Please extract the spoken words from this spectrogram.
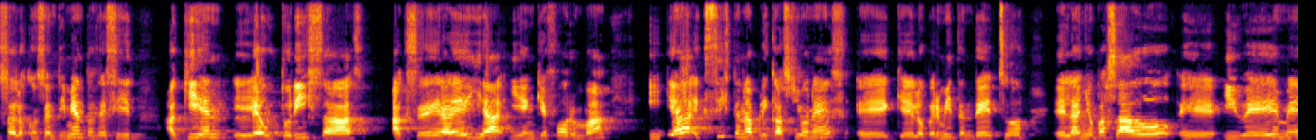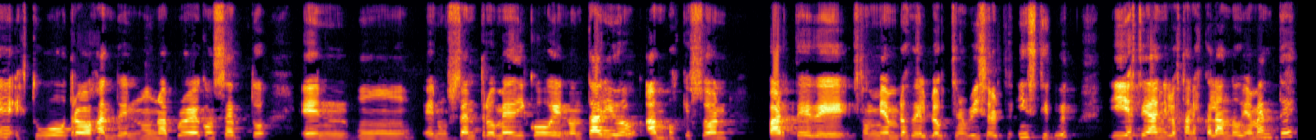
sea, los consentimientos, es decir, a quién le autorizas acceder a ella y en qué forma. Y ya existen aplicaciones eh, que lo permiten. De hecho, el año pasado eh, IBM estuvo trabajando en una prueba de concepto en un, en un centro médico en Ontario, ambos que son parte de, son miembros del Blockchain Research Institute y este año lo están escalando obviamente.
